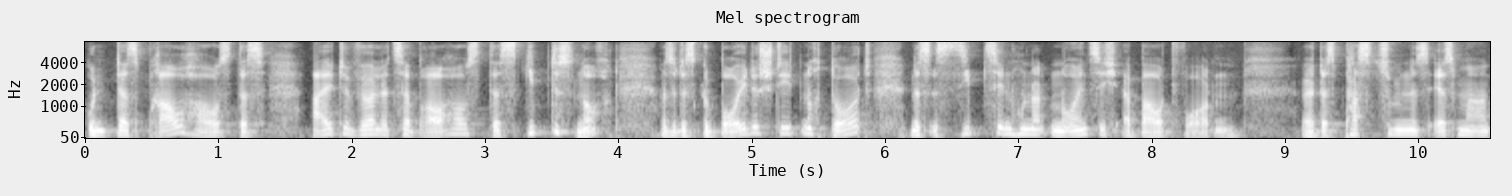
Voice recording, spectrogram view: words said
Und das Brauhaus, das alte Wörlitzer Brauhaus, das gibt es noch. Also das Gebäude steht noch dort. Das ist 1790 erbaut worden. Äh, Das passt zumindest erstmal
